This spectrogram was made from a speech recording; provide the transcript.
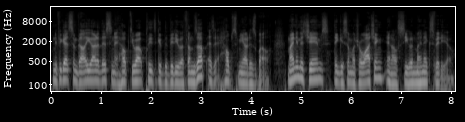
And if you got some value out of this and it helped you out, please give the video a thumbs up as it helps me out as well. My name is James. Thank you so much for watching and I'll see you in my next video.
